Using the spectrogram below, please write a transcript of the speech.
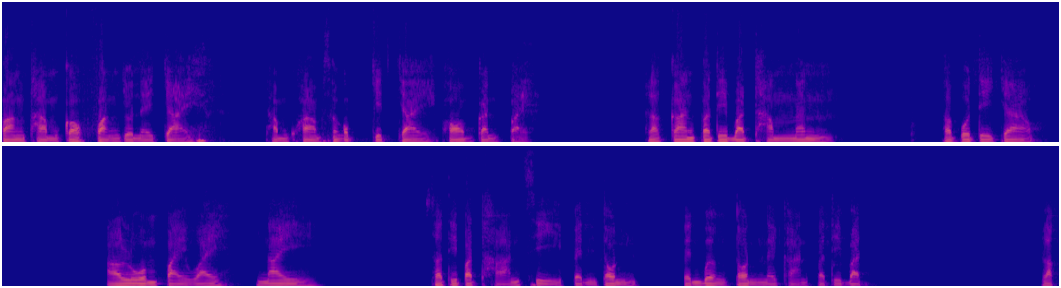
ฟังธรรมก็ฟังอยู่ในใจทำความสงบจิตใจพร้อมกันไป หลักการปฏิบัติธรรมนั้น พระพุทธเจ้า เอารวมไปไว้ในสติปัฏฐานสี่เป็นต้น เป็นเบื้องต้นในการปฏิบัติ รัก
